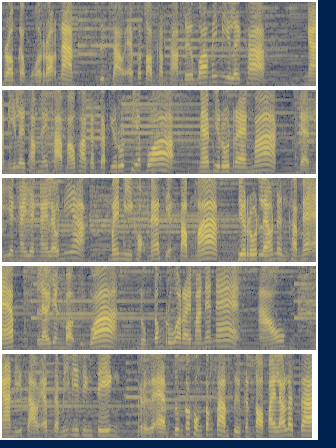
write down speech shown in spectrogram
พร้อมกับหัวเราะหนัก ซึ่งสาวแอปก็ตอบคำถามเดิมว่าไม่มีเลยค่ะ งานนี้เลยทำให้ขาเมาส์พากันจับพิรุษเพียบว่า แม่พิรุษแรงมาก แบบนี้ยังไงยังไงแล้วเนี่ย ไม่มีของแม่เสียงต่ำมาก พิรุษแล้วหนึ่งค่ะแม่แอป แล้วยังบอกอีกว่า หนุ่มต้องรู้อะไรมาแน่ ๆ เอางานนี้สาวแอปจะไม่มีจริง ๆ หรือแอบซุ่มก็คงต้องตามสืบกันต่อไปแล้วล่ะจ้า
